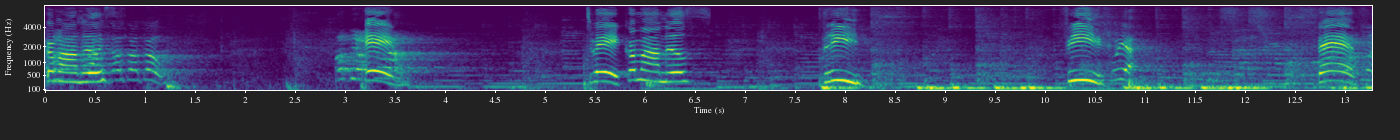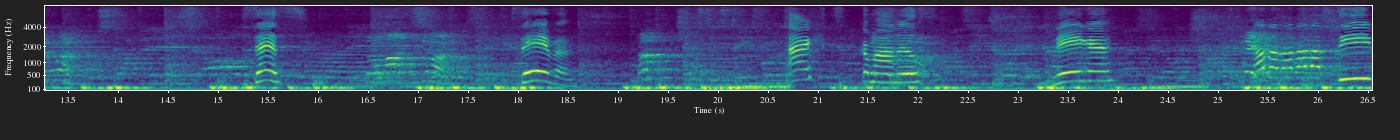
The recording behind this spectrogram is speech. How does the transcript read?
Kom aan, Niels. Go, go, go. Eén. Twee. Kom aan. Drie. Vier. Goeie. Vijf. Zes. Zeven. Acht. Kom aan, Niels. Negen. Hop, hop, hop, hop. Tien.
